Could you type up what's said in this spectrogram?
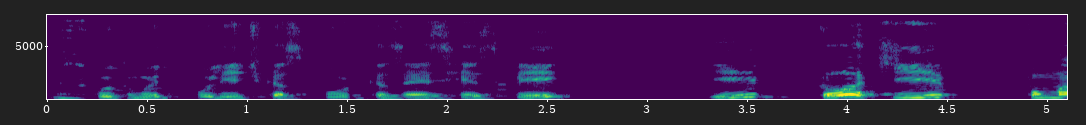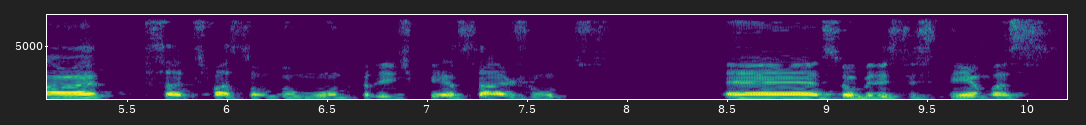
Discuto muito políticas públicas a esse respeito. E estou aqui com maior satisfação do mundo para a gente pensar juntos é, sobre esses temas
